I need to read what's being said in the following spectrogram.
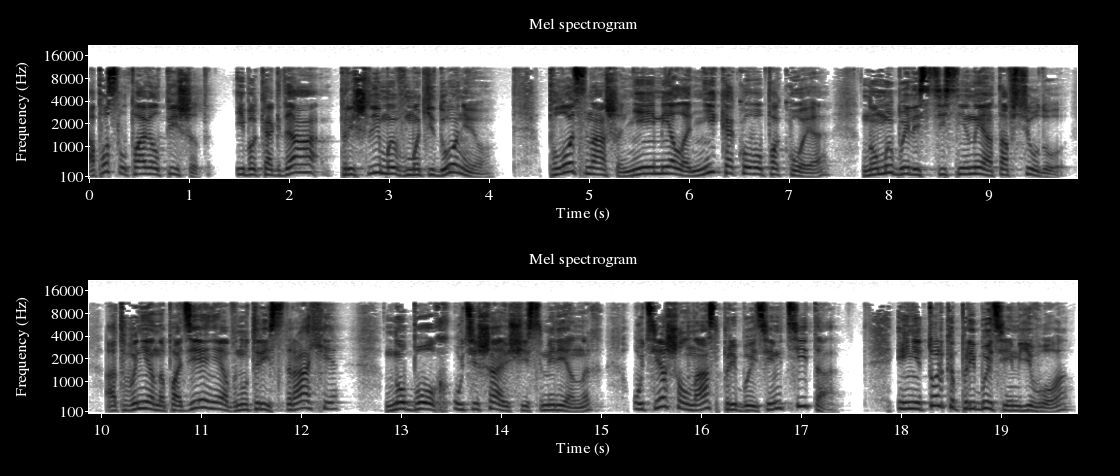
Апостол Павел пишет, «Ибо когда пришли мы в Македонию, плоть наша не имела никакого покоя, но мы были стеснены отовсюду, от вне нападения, внутри страхи, но Бог, утешающий смиренных, утешил нас прибытием Тита. И не только прибытием его,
